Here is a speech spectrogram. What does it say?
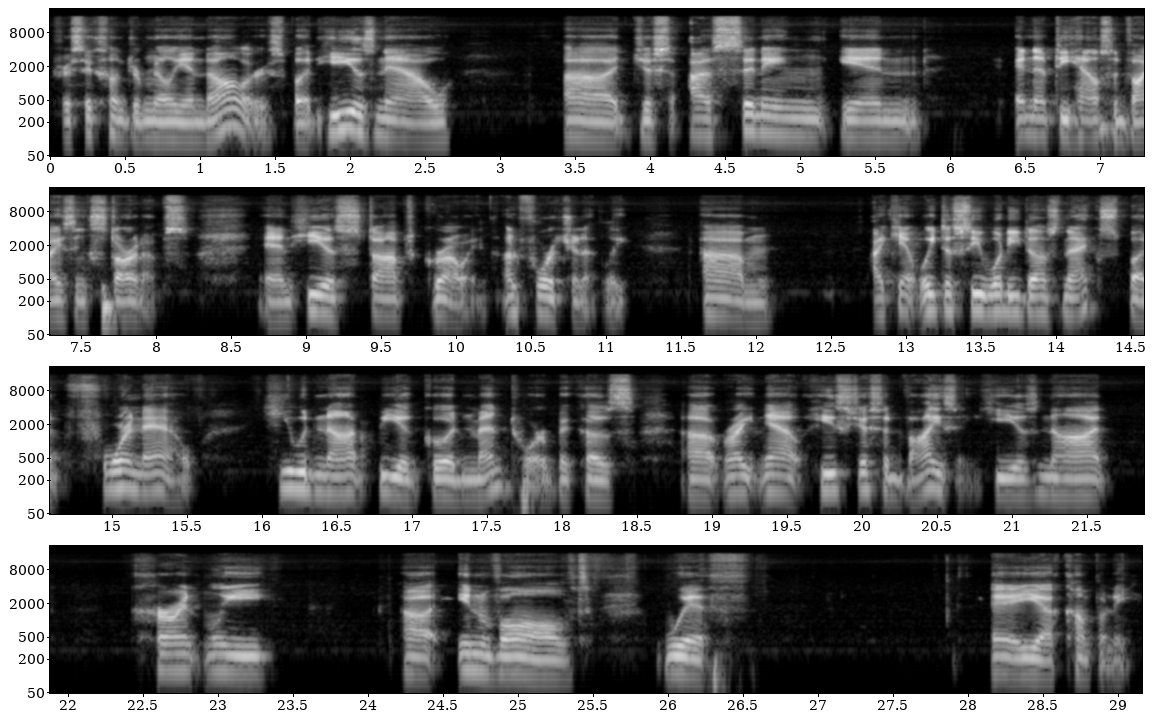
for $600 million but he is now uh, just I was sitting in an empty house advising startups, and he has stopped growing, unfortunately. Um, I can't wait to see what he does next, but for now, he would not be a good mentor because uh, right now he's just advising. He is not currently uh, involved with a uh, company.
